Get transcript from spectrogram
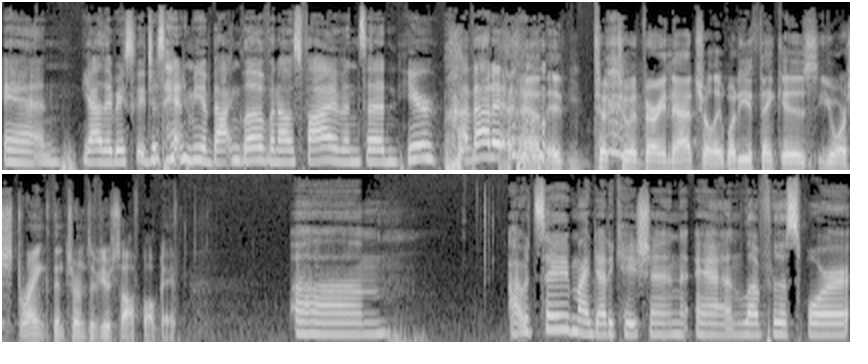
And yeah, they basically just handed me a bat and glove when I was five and said, "Here, have at it." and it took to it very naturally. What do you think is your strength in terms of your softball game? Um, I would say my dedication and love for the sport.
